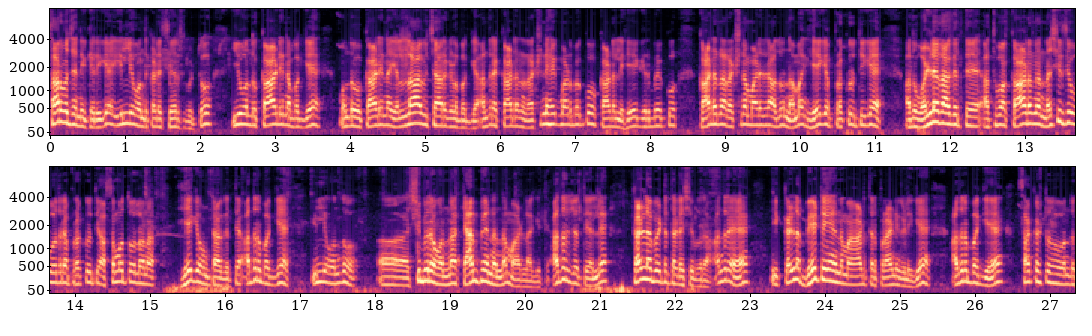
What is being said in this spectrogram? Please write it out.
ಸಾರ್ವಜನಿಕರಿಗೆ ಇಲ್ಲಿ ಒಂದು ಕಡೆ ಸೇರಿಸ್ಬಿಟ್ಟು ಈ ಒಂದು ಕಾಡಿನ ಬಗ್ಗೆ, ಒಂದು ಕಾಡಿನ ಎಲ್ಲ ವಿಚಾರಗಳ ಬಗ್ಗೆ, ಅಂದರೆ ಕಾಡನ್ನು ರಕ್ಷಣೆ ಹೇಗೆ ಮಾಡಬೇಕು, ಕಾಡಲ್ಲಿ ಹೇಗಿರಬೇಕು, ಕಾಡನ್ನು ರಕ್ಷಣೆ ಮಾಡಿದರೆ ಅದು ನಮಗೆ ಹೇಗೆ ಪ್ರಕೃತಿಗೆ ಅದು ಒಳ್ಳೆಯದಾಗುತ್ತೆ ಅಥವಾ ಕಾಡನ್ನು ನಶಿಸಿ ಹೋದರೆ ಪ್ರಕೃತಿ ಅಸಮತೋಲನ ಹೇಗೆ ಉಂಟಾಗುತ್ತೆ, ಅದರ ಬಗ್ಗೆ ಇಲ್ಲಿ ಒಂದು ಶಿಬಿರವನ್ನು, ಕ್ಯಾಂಪೇನನ್ನು ಮಾಡಲಾಗಿದೆ ಅದರ ಜೊತೆಯಲ್ಲೇ ಕಳ್ಳಬೇಟೆ ತಡೆ ಶಿಬಿರ. ಅಂದರೆ ಈ ಕಳ್ಳ ಬೇಟೆಯನ್ನು ಮಾಡ್ತಾರೆ ಪ್ರಾಣಿಗಳಿಗೆ, ಅದರ ಬಗ್ಗೆ ಸಾಕಷ್ಟು ಒಂದು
